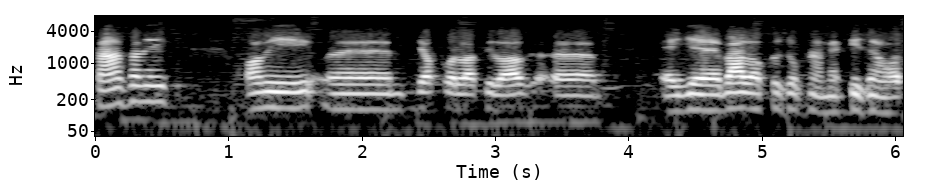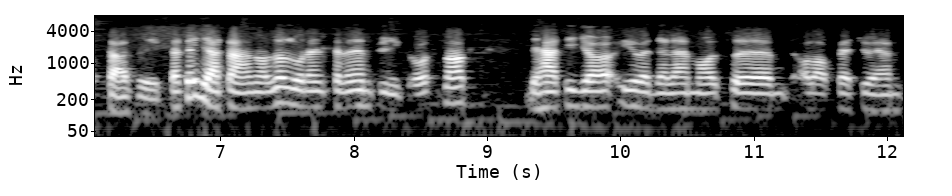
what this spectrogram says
százalék, ami gyakorlatilag egy vállalkozóknál meg 16 százalék. Tehát egyáltalán az adórendszer nem tűnik rossznak, de hát így a jövedelem az alapvetően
